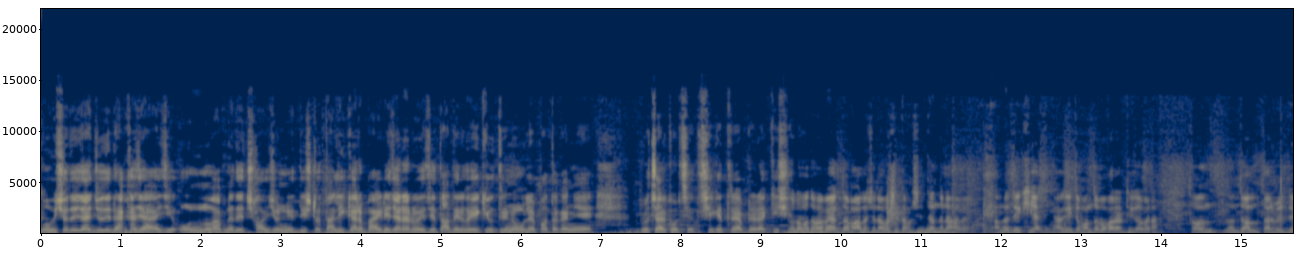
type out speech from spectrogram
ভবিষ্যতে যদি দেখা যায় যে অন্য আপনাদের ছয়জন নির্দিষ্ট তালিকার বাইরে যারা রয়েছে তাদের হয়ে কেউ তৃণমূলের পতাকা নিয়ে প্রচার করছে সেক্ষেত্রে আপনারা কি দলগতভাবে একদম আলোচনা বসে তখন সিদ্ধান্ত নেওয়া হবে। আমরা দেখি আগে। আগেই তো মন্তব্য করা ঠিক হবে না। তখন দল তার বিরুদ্ধে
